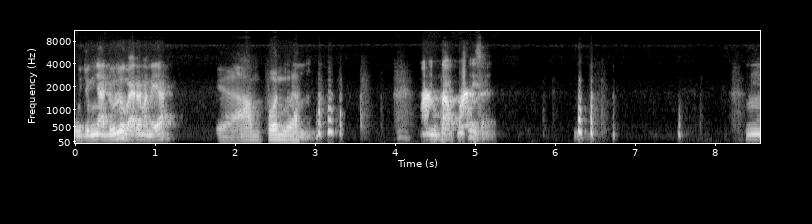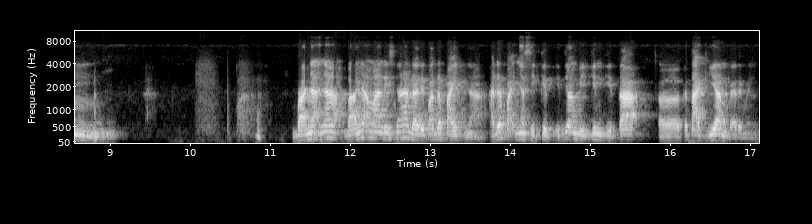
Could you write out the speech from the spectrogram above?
ujungnya dulu Pak Herman ya. Ya ampun lah. Hmm. Mantap manis. Hmm. Banyaknya banyak manisnya daripada pahitnya. Ada pahitnya sedikit. Itu yang bikin kita uh, ketagihan Pak Herman.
